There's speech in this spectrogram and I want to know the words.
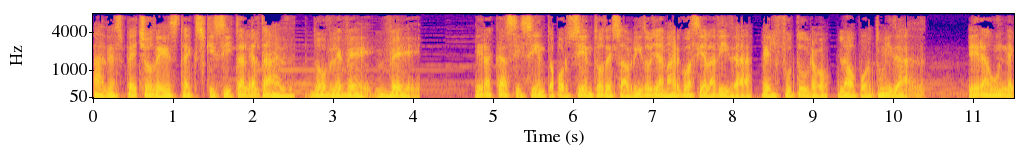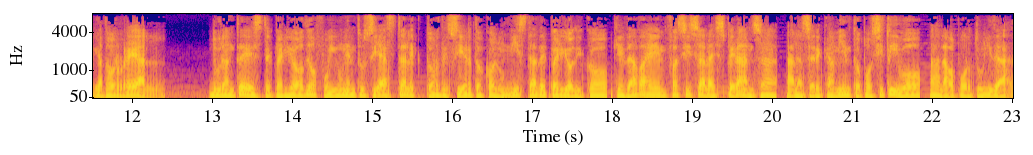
A despecho de esta exquisita lealtad, W. V. Era casi 100% desabrido y amargo hacia la vida, el futuro, la oportunidad. Era un negador real. Durante este periodo fui un entusiasta lector de cierto columnista de periódico que daba énfasis a la esperanza, al acercamiento positivo, a la oportunidad.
